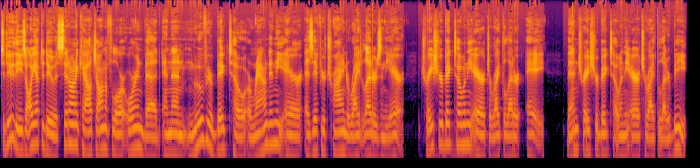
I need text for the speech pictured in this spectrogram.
To do these, all you have to do is sit on a couch, on the floor, or in bed, and then move your big toe around in the air as if you're trying to write letters in the air. Trace your big toe in the air to write the letter A. Then trace your big toe in the air to write the letter B,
